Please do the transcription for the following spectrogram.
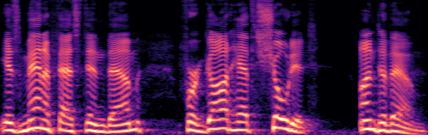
is manifest in them, for God hath showed it unto them.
